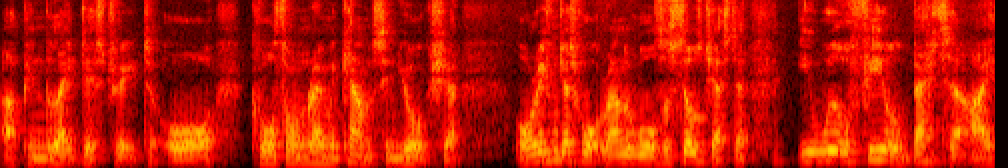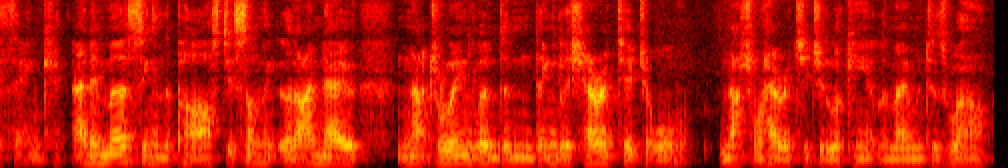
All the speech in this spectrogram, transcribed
up in the Lake District or Cawthorn Roman Camps in Yorkshire, or even just walk around the walls of Silchester, you will feel better, I think. And immersing in the past is something that I know Natural England and English Heritage or National Heritage are looking at the moment as well.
